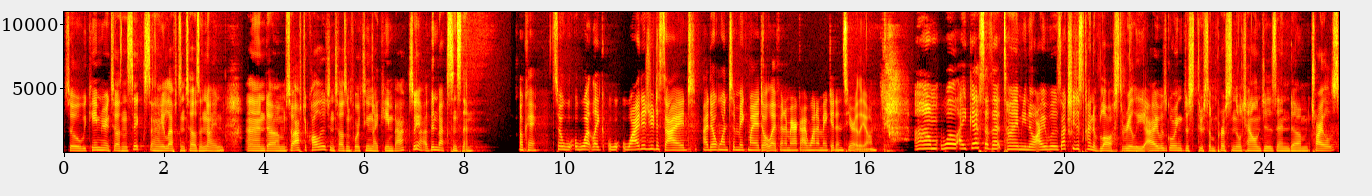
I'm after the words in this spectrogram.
So we came here in 2006, and I left in 2009. And um, so after college in 2014, I came back. So yeah, I've been back since then. Okay. So what like why did you decide I don't want to make my adult life in America. I want to make it in Sierra Leone? Um, well, I guess at that time, you know, I was actually just kind of lost, really. I was going just through some personal challenges and um, trials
